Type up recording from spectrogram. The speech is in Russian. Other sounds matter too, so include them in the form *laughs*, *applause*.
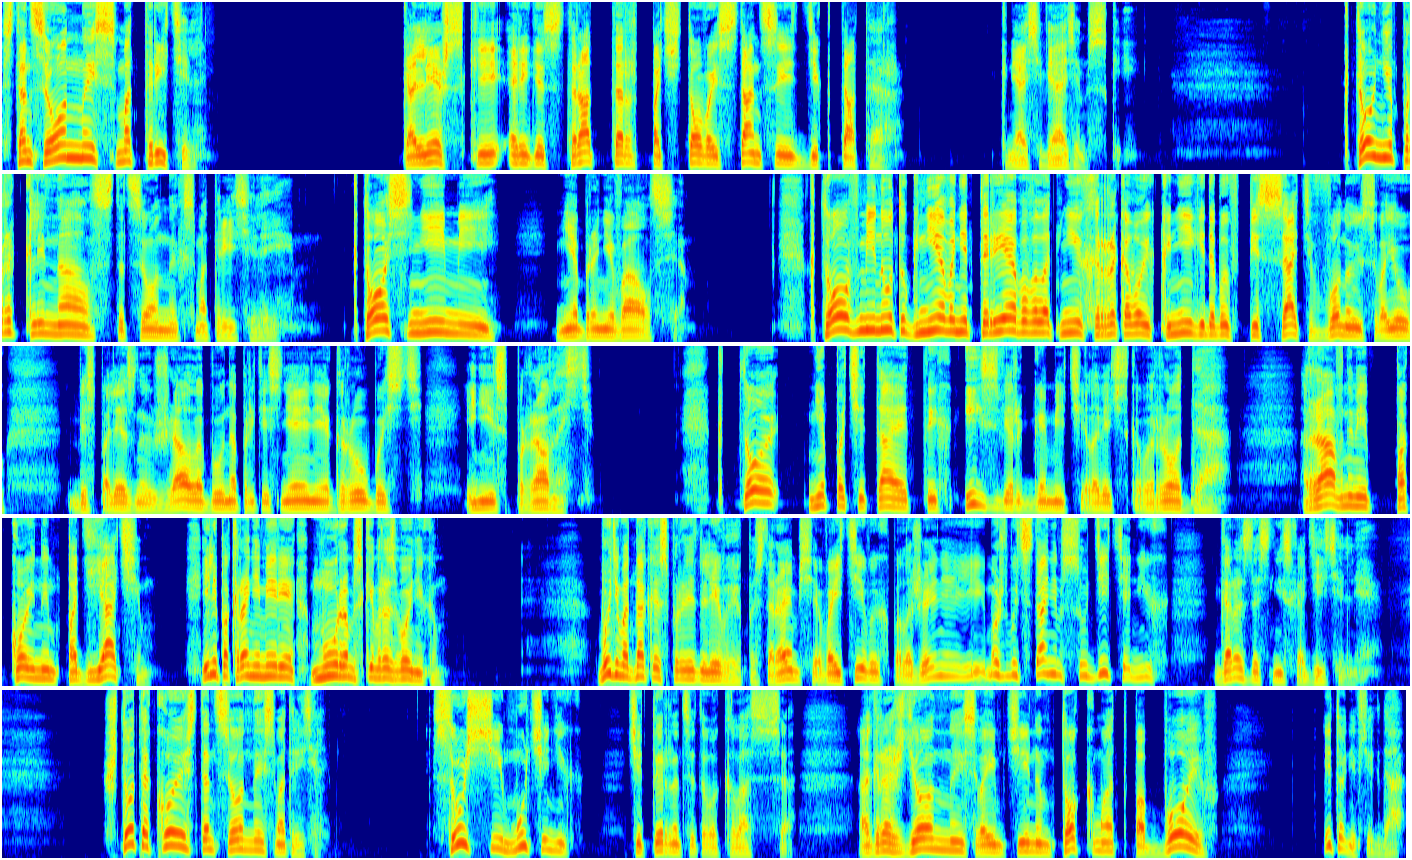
Станционный смотритель Коллежский регистратор почтовой станции «Диктатор» князь Вяземский. Кто не проклинал стационных смотрителей? Кто с ними не броневался? Кто в минуту гнева не требовал от них роковой книги, дабы вписать в воную свою бесполезную жалобу на притеснение, грубость и неисправность? Кто не почитает их извергами человеческого рода, равными покойным подьячим, или, по крайней мере, муромским разбойникам. Будем, однако, справедливы, постараемся войти в их положение и, может быть, станем судить о них гораздо снисходительнее. Что такое станционный смотритель? Сущий мученик 14 класса, огражденный своим чином токмо от побоев, и то не всегда,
